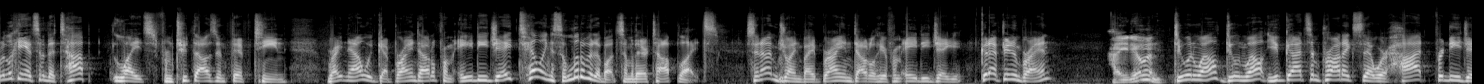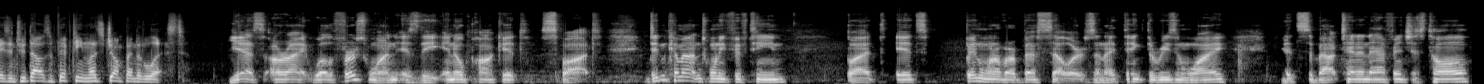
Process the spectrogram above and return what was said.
we're looking at some of the top lights from 2015. Right now, we've got Brian Dowdle from ADJ telling us a little bit about some of their top lights. So now I'm joined by Brian Dowdle here from ADJ. Good afternoon, Brian. How you doing? Doing well, doing well. You've got some products that were hot for DJs in 2015. Let's jump into the list. Yes, all right. Well, the first one is the InnoPocket Spot. It didn't come out in 2015, but it's been one of our best sellers. And I think the reason why it's about 10 and a half inches tall,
